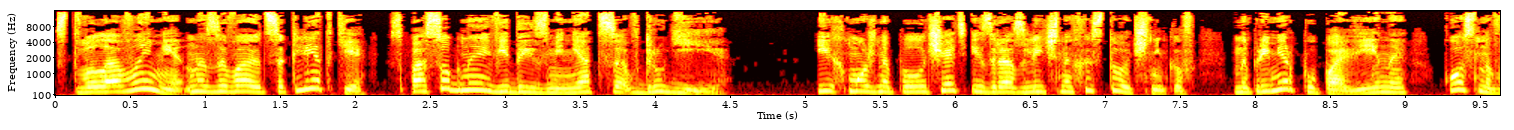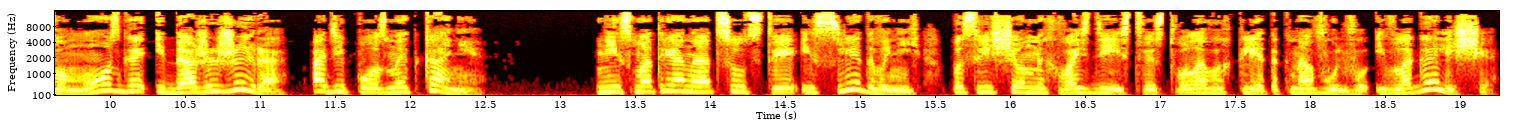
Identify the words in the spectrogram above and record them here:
Стволовыми называются клетки, способные видоизменяться в другие. Их можно получать из различных источников, например, пуповины, костного мозга и даже жира, адипозной ткани. Несмотря на отсутствие исследований, посвященных воздействию стволовых клеток на вульву и влагалище,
